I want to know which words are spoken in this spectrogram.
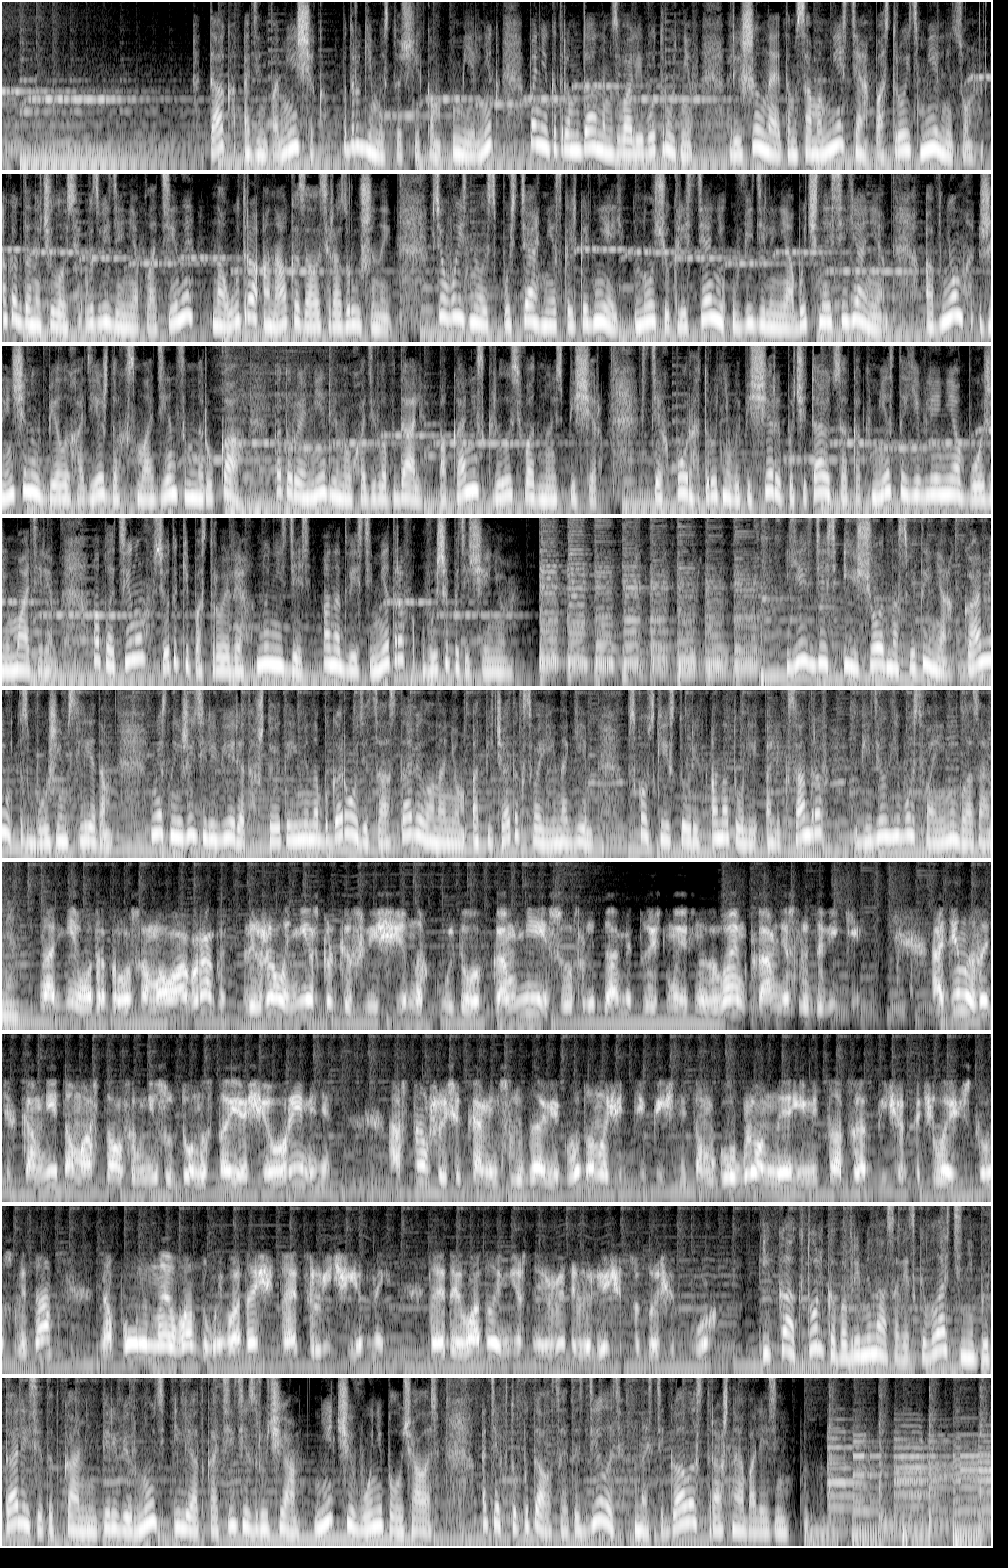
Так, один помещик, по другим источникам мельник, по некоторым данным звали его Трутнев, решил на этом самом месте построить мельницу. А когда началось возведение плотины, на утро она оказалась разрушенной. Все выяснилось спустя несколько дней. Ночью крестьяне увидели необычное сияние, а в нем женщину в белых одеждах с младенцем на руках, которая медленно уходила вдаль, пока не скрылась в одной из пещер. С тех пор Трутневы пещеры почитаются как место явления Божьей Матери. А плотину все-таки построили, но не здесь, а на 200 метров выше по течению. Есть здесь и еще одна святыня – камень с божьим следом. Местные жители верят, что это именно Богородица оставила на нем отпечаток своей ноги. Псковский историк Анатолий Александров видел его своими глазами. На дне вот этого самого оврага лежало несколько священных культовых камней со следами. То есть мы их называем камни-следовики. Один из этих камней там остался внизу до настоящего времени – Оставшийся камень-следовик, вот он очень типичный. Там углубленная имитация отпечатка человеческого следа, наполненная водой. Вода считается лечебной. За этой водой местные жители лечатся до сих пор. И как только во времена советской власти не пытались этот камень перевернуть или откатить из ручья, ничего не получалось. А тех, кто пытался это сделать, настигала страшная болезнь.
